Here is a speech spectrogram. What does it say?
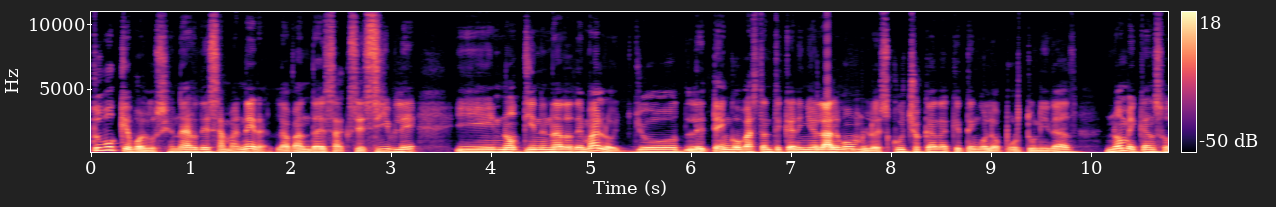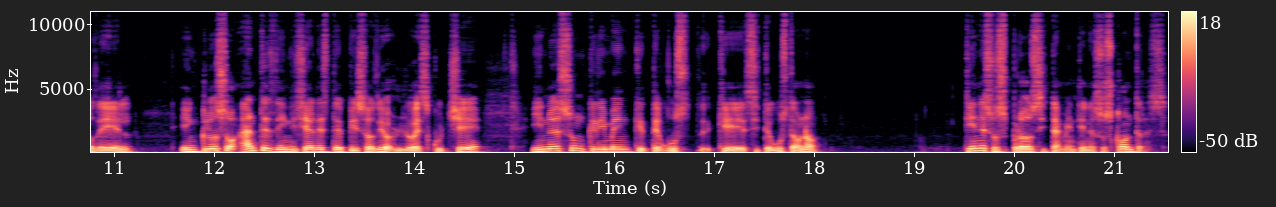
tuvo que evolucionar de esa manera. La banda es accesible y no tiene nada de malo. Yo le tengo bastante cariño al álbum, lo escucho cada que tengo la oportunidad, no me canso de él. Incluso antes de iniciar este episodio lo escuché y no es un crimen que te guste, que si te gusta o no tiene sus pros y también tiene sus contras.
